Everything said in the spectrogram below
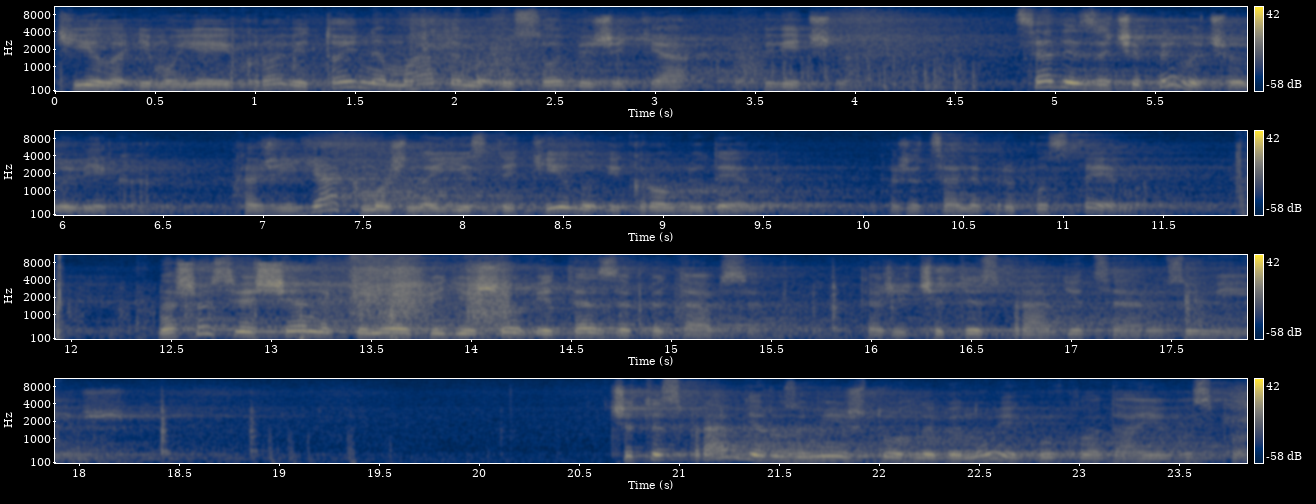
тіла і моєї крові, той не матиме у собі життя вічне. Це десь зачепило чоловіка. Каже, як можна їсти тіло і кров людини? Каже, це неприпустимо. На що священник до нього підійшов і те запитався. Каже, чи ти справді це розумієш? Чи ти справді розумієш ту глибину, яку вкладає Господь?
